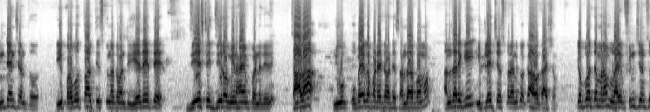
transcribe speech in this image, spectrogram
ఇంటెన్షన్తో ఈ ప్రభుత్వాలు తీసుకున్నటువంటి ఏదైతే జిఎస్టీ జీరో మినహాయింపు అనేది చాలా ఉపయోగపడేటువంటి సందర్భము అందరికీ యూటిలైజ్ చేసుకోవడానికి ఒక అవకాశం. ఇకపోతే మనం life insurance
